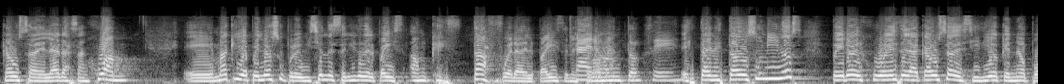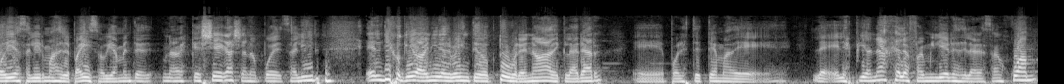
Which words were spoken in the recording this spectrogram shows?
causa del Ara San Juan. Eh, Macri apeló su prohibición de salir del país, aunque está fuera del país en este momento, sí. está en Estados Unidos, pero el juez de la causa decidió que no podía salir más del país. Obviamente, una vez que llega ya no puede salir. Él dijo que iba a venir el 20 de octubre, ¿no? A declarar eh, por este tema de la- el espionaje a los familiares de Lara San Juan.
